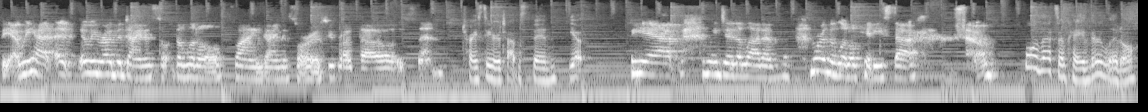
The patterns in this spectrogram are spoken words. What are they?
But yeah, we had and we rode the dinosaur, the little flying dinosaurs. We rode those, and Triceratops spin. Yep. yeah, we did a lot of more of the little kitty stuff. So Well, that's okay. They're little.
